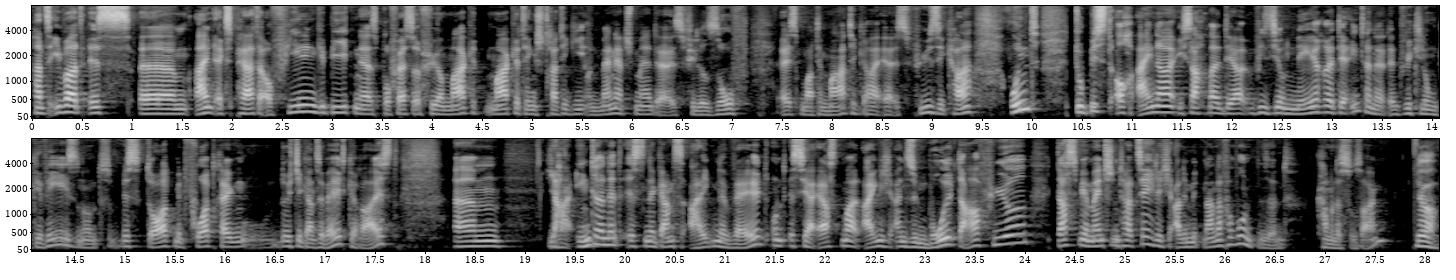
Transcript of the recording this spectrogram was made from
Hans Ebert ist ähm, ein Experte auf vielen Gebieten. Er ist Professor für Market Marketing, Strategie und Management. Er ist Philosoph, er ist Mathematiker, er ist Physiker. Und du bist auch einer, ich sag mal, der Visionäre der Internetentwicklung gewesen und bist dort mit Vorträgen durch die ganze Welt gereist. Ähm, ja, Internet ist eine ganz eigene Welt und ist ja erstmal eigentlich ein Symbol dafür, dass wir Menschen tatsächlich alle miteinander verbunden sind. Kann man das so sagen? Ja,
